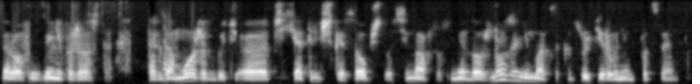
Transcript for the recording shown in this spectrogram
Здоров, извини, пожалуйста. Тогда, да. может быть, э, психиатрическое сообщество Синапсус не должно заниматься консультированием пациентов?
